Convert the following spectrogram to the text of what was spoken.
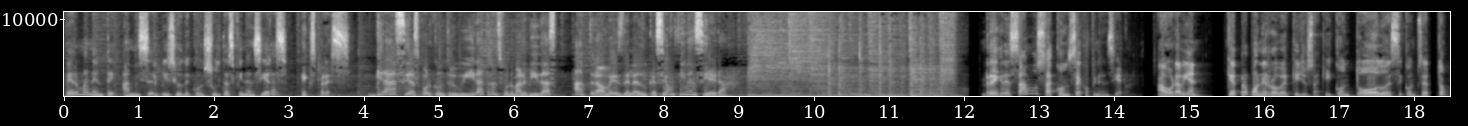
permanente a mi servicio de consultas financieras Express. Gracias por contribuir a transformar vidas a través de la educación financiera. Regresamos a Consejo Financiero. Ahora bien, ¿qué propone Robert Kiyosaki con todo este concepto?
